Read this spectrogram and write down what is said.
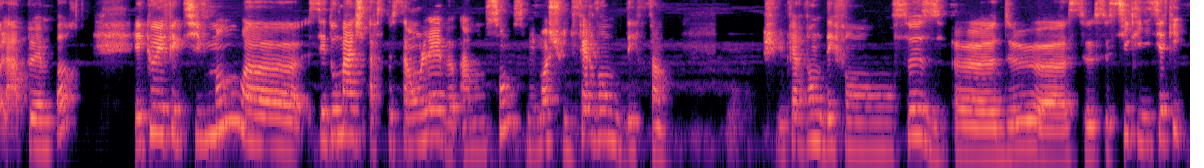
voilà, peu importe. Et que effectivement, euh, c'est dommage parce que ça enlève, à mon sens, mais moi je suis une fervente défense. Je suis une fervente défenseuse euh, de euh, ce, cycle initiatique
